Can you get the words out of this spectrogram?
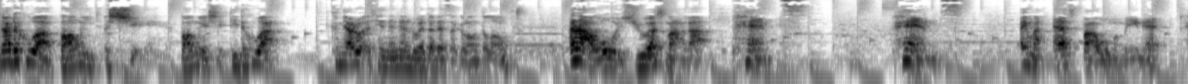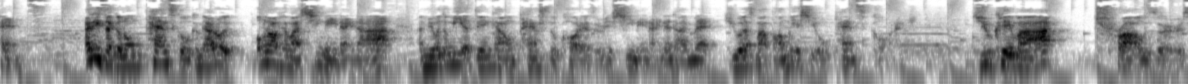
နောက်တစ်ခုကဘောင်းမီအရှိဘောင်းမီအရှိဒီတစ်ခုကခင်ဗျားတို့အထင်နဲ့လွဲတတ်တဲ့စကားလုံးတစ်လုံးအဲ့ဒါကို US မှာက pants pants အဲ့မှာ s ပါဖို့မမေးနဲ့ pants အဲ့ဒီစကားလုံး pants ကိုခင်ဗျားတို့အုံနောက်ထဲမှာရှိနေနိုင်တာအမျိုးသမီးအသင်းခံအောင် pants လို့ခေါ်တယ်ဆိုပြီးရှိနေနိုင်တယ်ဒါပေမဲ့ US မှာဘောင်းမီအရှိကို pants ခေါ်တယ် UK မှာ trousers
